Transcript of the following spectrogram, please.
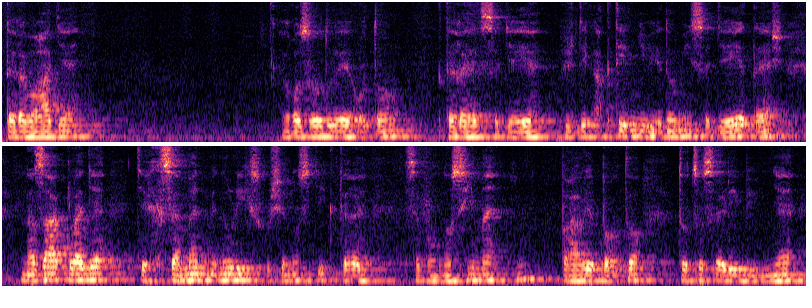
v teravádě rozhoduje o tom, které se děje. Vždy aktivní vědomí se děje tež na základě těch semen minulých zkušeností, které sebou nosíme. Hm? Právě proto to, co se líbí mně,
